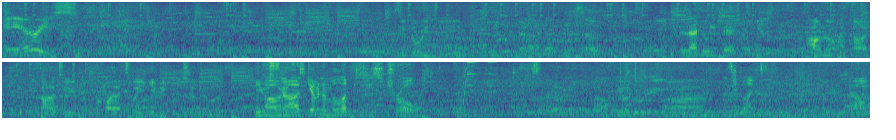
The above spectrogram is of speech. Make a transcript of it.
Hey Aries. Is he going Diddy? No, I don't think so. Is that who he picked? I don't know. I thought, I thought that's what you, I thought that's what you giving each other was. He was Oh no, I was giving him a look because he's trolling. Battlefield. Um. What's he playing? No.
